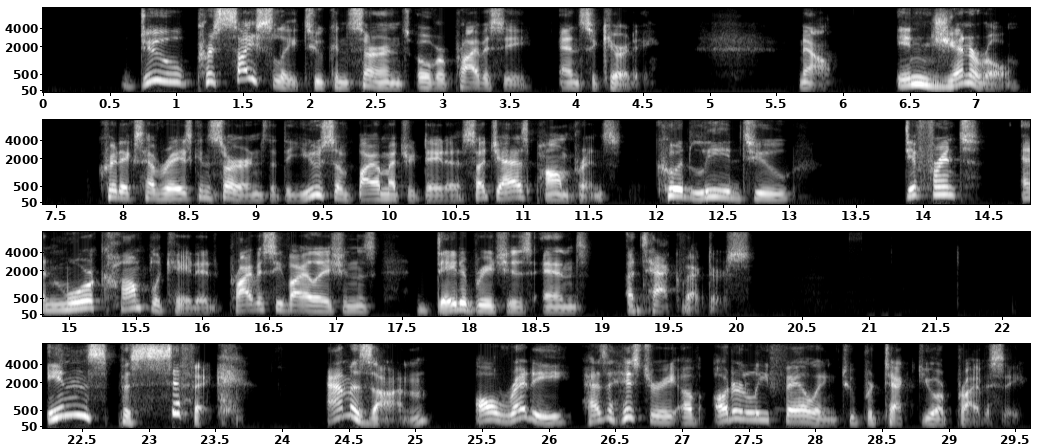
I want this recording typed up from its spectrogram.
due precisely to concerns over privacy and security. Now, in general, critics have raised concerns that the use of biometric data, such as palm prints, could lead to different and more complicated privacy violations, data breaches, and attack vectors. In specific, Amazon already has a history of utterly failing to protect your privacy.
